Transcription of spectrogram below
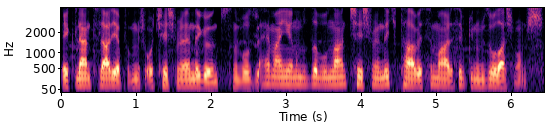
eklentiler yapılmış. O çeşmelerin de görüntüsünü bozuyor. Hemen yanımızda bulunan çeşmenin de kitabesi maalesef günümüze ulaşmamış.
